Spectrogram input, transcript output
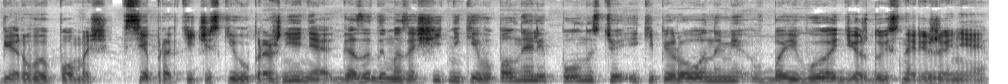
первую помощь. Все практические упражнения газодымозащитники выполняли полностью экипированными в боевую одежду и снаряжение.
